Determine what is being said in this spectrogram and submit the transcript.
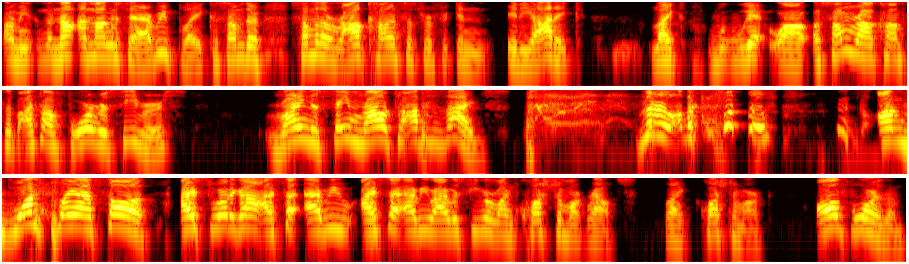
I mean, not, I'm not going to say every play because some of the some of the route concepts were freaking idiotic. Like we, well, uh, some route concept, I saw four receivers running the same route to opposite sides. Literally, I'm like, what the? On one play, I saw. I swear to God, I saw every I saw every wide receiver run question mark routes, like question mark, all four of them.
